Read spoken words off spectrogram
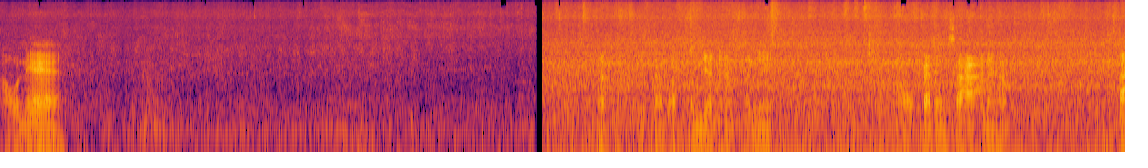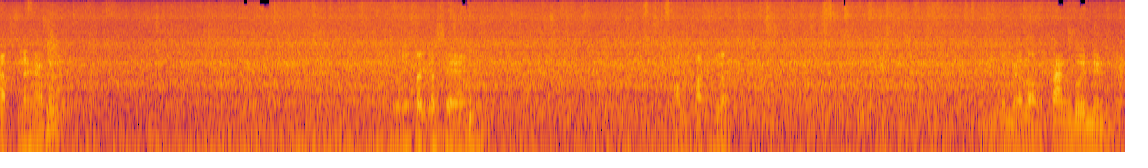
เอาแน่อะดูการวัดความเย็นนะครับตอนนี้เอา8องศานะครับ ตัดนะครับตัว นี้ตัดกระแสนี่ทำตัดไปแล้วนี่ก็มาลองตั้งเบอร์หนึ่งนะ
